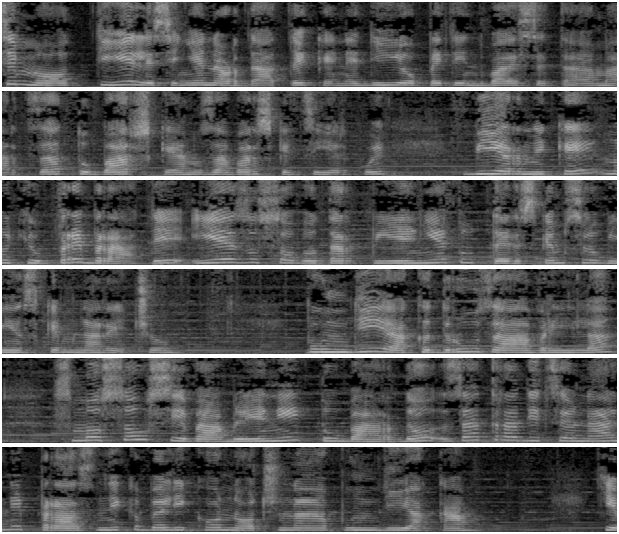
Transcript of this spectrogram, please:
Cimoti lesenjena ordatek je nedijo 25. marca Tubarške Anuzavarske crkve vjernike noću prebrate Jezusovo tarpijenje tu terskem slovenskem narečju. Pundija kadruza avrila smo so vsi vabljeni tu bardo za tradicionalni praznik velikonočna pundijaka. Kje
